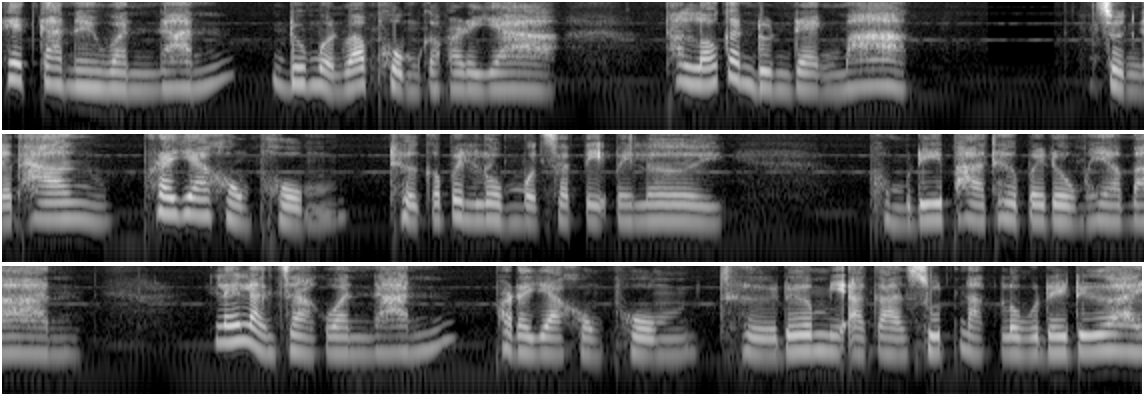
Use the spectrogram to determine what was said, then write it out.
เหตุการณ์ในวันนั้น ดูเหมือนว่าผมกับภรรยาทะเลาะกันรุนแรงมาก จนกระทั่งภรรยาของผม เธอก็เป็นลมหมดสติไปเลย ผมรีบพาเธอไปโรงพยาบาล และหลังจากวันนั้น ภรรยาของผม เธอเริ่มมีอาการสุดหนักลงเรื่อย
